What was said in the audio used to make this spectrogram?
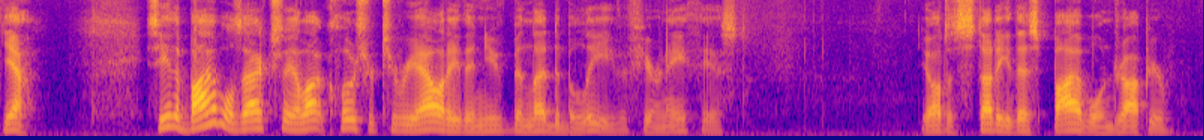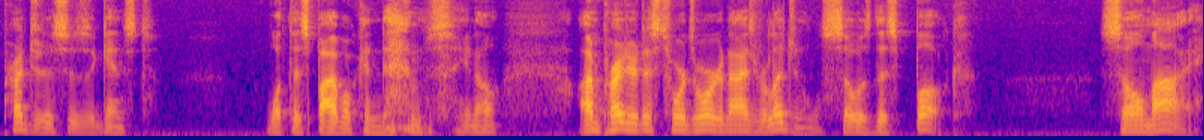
Yeah. See, the Bible is actually a lot closer to reality than you've been led to believe if you're an atheist. You ought to study this Bible and drop your prejudices against what this Bible condemns, you know. I'm prejudiced towards organized religion. Well, so is this book. So am I.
